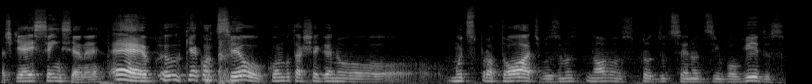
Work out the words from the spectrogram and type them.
acho que é a essência, né? É, o que aconteceu, como está chegando muitos protótipos, novos produtos sendo desenvolvidos,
